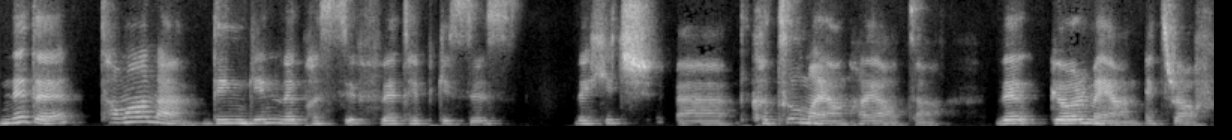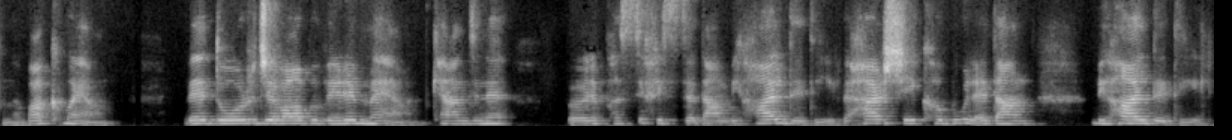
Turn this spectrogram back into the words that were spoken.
Ne de tamamen dingin ve pasif ve tepkisiz ve hiç e, katılmayan hayata ve görmeyen etrafını, bakmayan ve doğru cevabı veremeyen, kendini böyle pasif hisseden bir hal de değil ve her şeyi kabul eden bir hal de değil.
